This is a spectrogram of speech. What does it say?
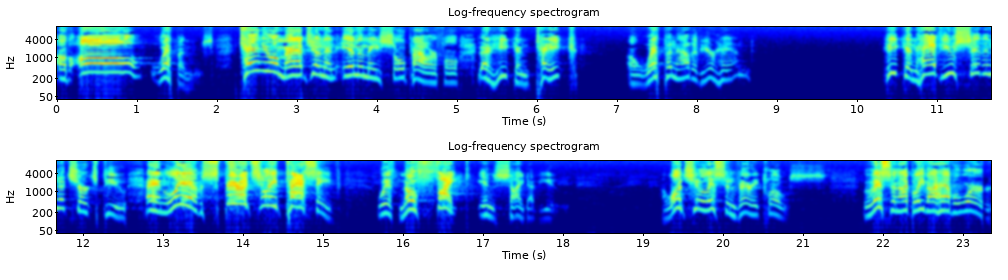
of all weapons. Can you imagine an enemy so powerful that he can take a weapon out of your hand? He can have you sit in a church pew and live spiritually passive with no fight inside of you. I want you to listen very close. Listen, I believe I have a word.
